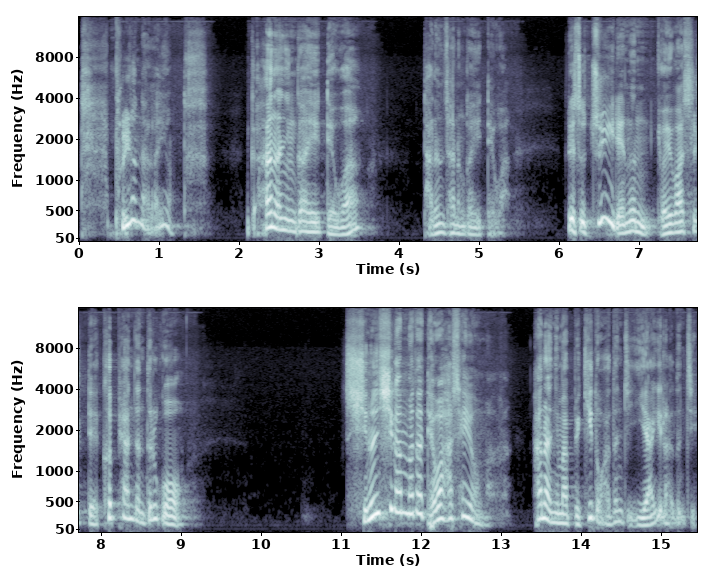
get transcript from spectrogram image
다 풀려나가요. 다. 그러니까 하나님과의 대화, 다른 사람과의 대화. 그래서 주일에는 교회 왔을 때 커피 한 잔 들고 쉬는 시간마다 대화하세요. 하나님 앞에 기도하든지 이야기를 하든지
